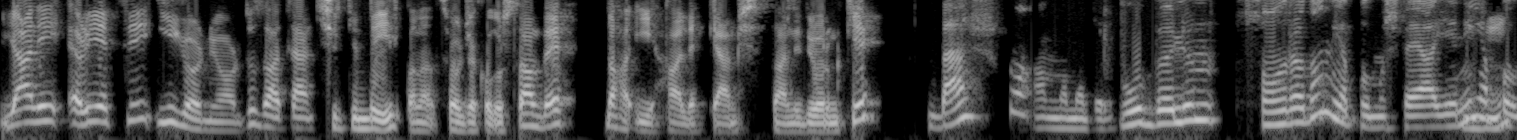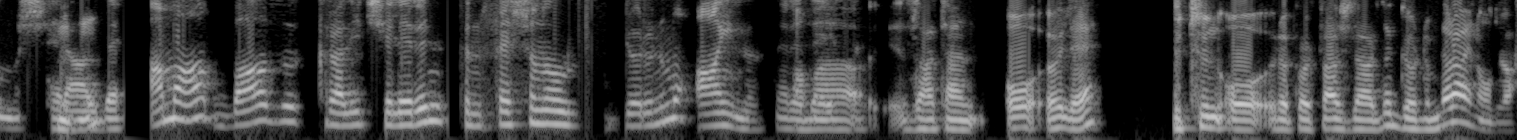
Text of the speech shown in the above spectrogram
Yani Arietti iyi görünüyordu. Zaten çirkin değil bana soracak olursan ve daha iyi hale gelmiş zannediyorum ki. Ben şunu anlamadım. Bu bölüm sonradan yapılmış veya yeni Hı hı. yapılmış herhalde. Ama bazı kraliçelerin confessionals görünümü aynı neredeyse. Ama zaten o öyle. Bütün o röportajlarda görünümler aynı oluyor.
